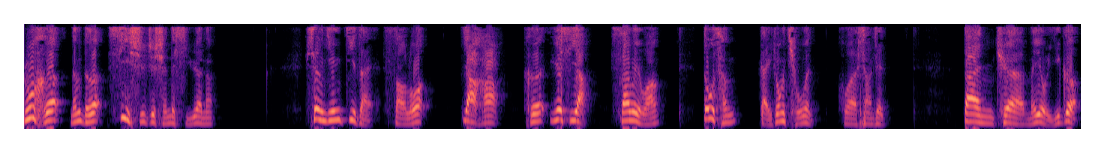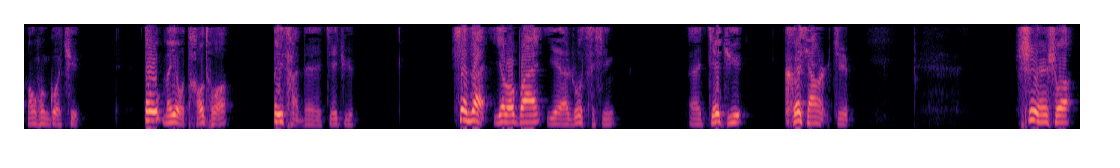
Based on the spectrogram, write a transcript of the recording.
如何能得信实之神的喜悦呢？圣经记载，扫罗、亚哈和约西亚三位王都曾改装求问或上阵，但却没有一个蒙混过去，都没有逃脱悲惨的结局。现在耶罗伯安也如此行，呃，结局可想而知。诗人说：“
